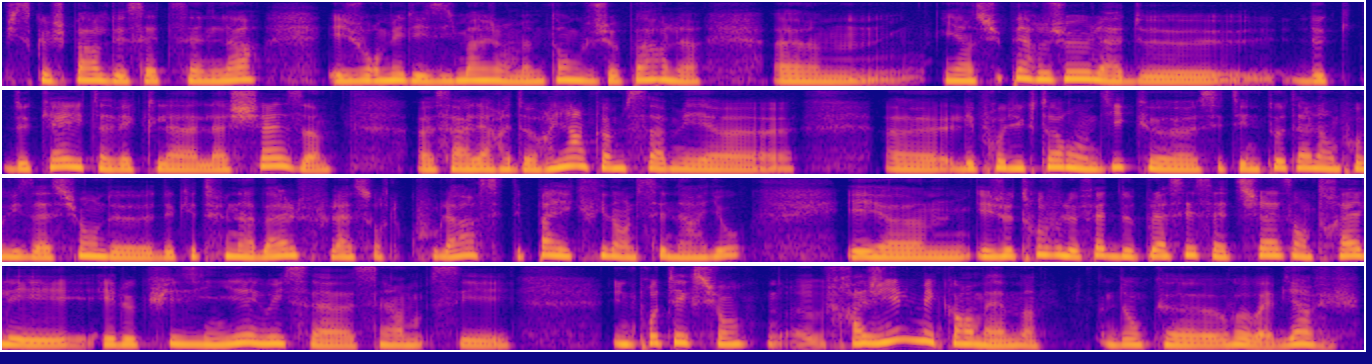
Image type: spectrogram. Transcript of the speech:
puisque je parle de cette scène-là, et je vous remets les images en même temps que je parle. Il y a un super jeu là de, de, Kate avec la, chaise. ça a l'air de rien comme ça, mais les producteurs ont dit que c'était une totale improvisation de, de Katrina Balfe là sur le coup-là. C'était pas écrit dans le scénario. Et, je trouve le fait de placer cette chaise entre elle et, le cuisinier, oui, c'est une protection euh, fragile, mais quand même. Donc, euh, ouais, ouais, bien vu.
